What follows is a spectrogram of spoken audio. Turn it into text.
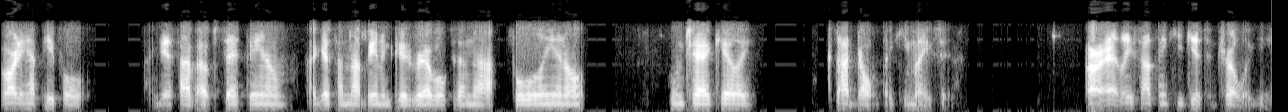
I've already had people. I guess I've upset them. I guess I'm not being a good rebel because I'm not full in on on Chad Kelly because I don't think he makes it, or at least I think he gets in trouble again.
